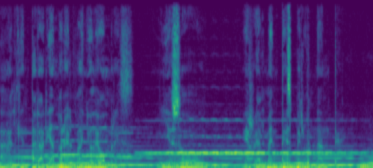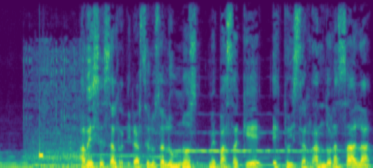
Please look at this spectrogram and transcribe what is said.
a alguien tarareando en el baño de hombres y eso es realmente espeluznante. A veces al retirarse los alumnos me pasa que estoy cerrando la sala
